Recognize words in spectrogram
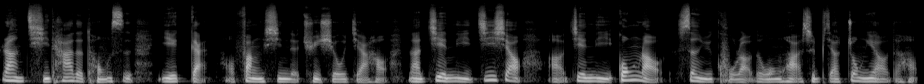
让其他的同事也敢好放心的去休假哈。那建立绩效啊，建立功劳胜于苦劳的文化是比较重要的哈。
